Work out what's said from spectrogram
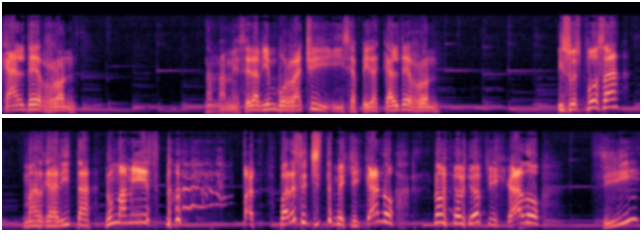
Calderón. No mames, era bien borracho y, y se apellida Calderón. Y su esposa, Margarita. No mames, Pa- parece chiste mexicano. No me había fijado. ¿Sí?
